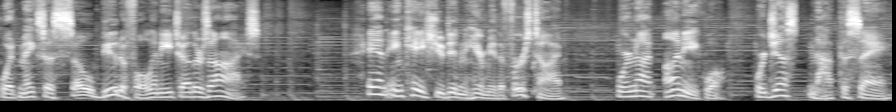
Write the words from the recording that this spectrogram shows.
what makes us so beautiful in each other's eyes. And in case you didn't hear me the first time, we're not unequal, we're just not the same.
